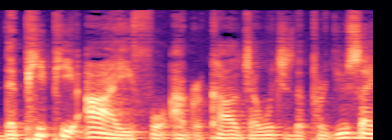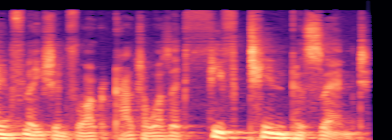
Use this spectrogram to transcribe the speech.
The PPI for agriculture, which is the producer inflation for agriculture, was at 15%.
